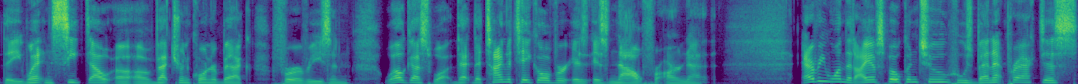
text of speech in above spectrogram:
they went and seeked out a, a, veteran cornerback for a reason. Well, guess what? That the time to take over is is now for Arnette. Everyone that I have spoken to who's been at practice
